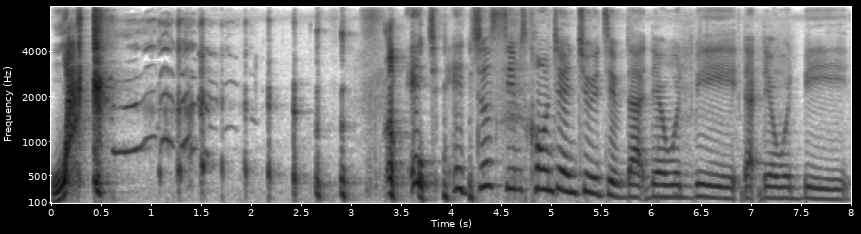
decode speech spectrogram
Whack! It it just seems counterintuitive that there would be that there would be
